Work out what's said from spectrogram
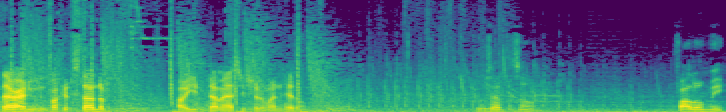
There, I, I knew this. fucking stunned him. Oh, you dumbass! You should have went and hit him. It was at the zone. Follow me.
